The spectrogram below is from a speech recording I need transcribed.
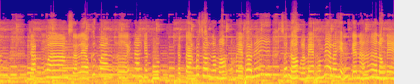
ง จักวางสะแล้วคึกวางเอ๋ยนางจะกผูกจากตานพระสนละเหมาะแม่เท่านี้สนองละแม่เท่าแม่ละเห็นแกนาน้องแน่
